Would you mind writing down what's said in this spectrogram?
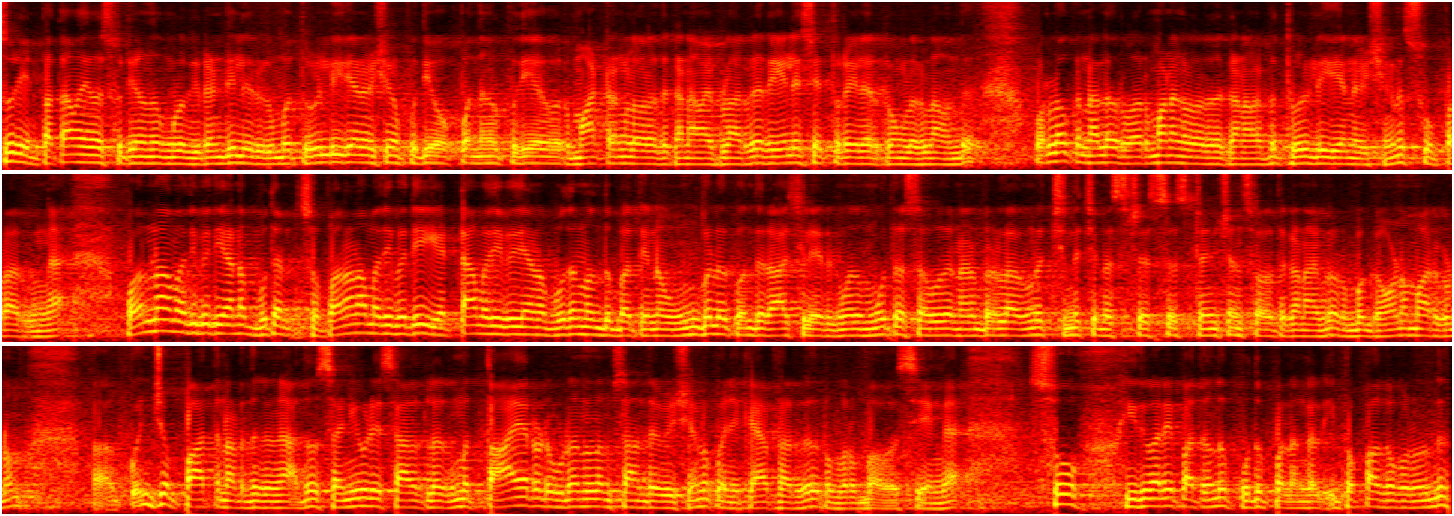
சூரியன் பத்தாம் அதிபதி சூரியன் வந்து உங்களுக்கு ரெண்டில் இருக்கும்போது தொழில் ரீதியான விஷயம் புதிய ஒப்பந்தங்கள் புதிய ஒரு மாற்றங்கள் வர்றதுக்கான வாய்ப்புலாம் இருக்குது. ரியல் எஸ்டேட் துறையில் இருக்கவங்களுக்குலாம் வந்து ஓரளவுக்கு நல்ல ஒரு வருமானங்கள் வர்றதுக்கான வாய்ப்பு தொழில் ரீதியான விஷயங்கள் சூப்பராக இருக்குங்க. பதினொன்றாம் அதிபதியான புதன் ஸோ பதினொன்றாம் அதிபதி எட்டாம் அதிபதியான புதன் வந்து பார்த்திங்கன்னா உங்களுக்கு வந்து ராசியில் இருக்கும்போது மூத்த சகோதர நண்பர்களாக இருக்கும் சின்ன சின்ன ஸ்ட்ரெஸ்ஸஸ் டென்ஷன்ஸ் வரதுக்கான வாய்ப்பு ரொம்ப கவனமாக இருக்கணும். கொஞ்சம் பார்த்து நடந்துக்கோங்க. அதுவும் சனியுடைய சாதத்தில் இருக்கும்போது தாயாரோட உடல்நலம் சார்ந்த விஷயங்களும் கொஞ்சம் கேர்ஃபுல்லாக இருக்கிறது ரொம்ப ரொம்ப அவசியங்க. ஸோ இதுவரை பார்த்து வந்து பொது பழங்கள். இப்போ பார்க்க போகிறது வந்து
